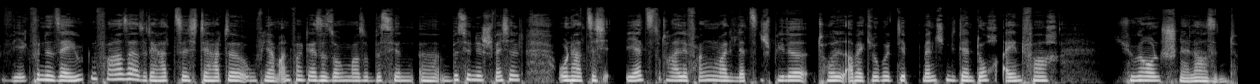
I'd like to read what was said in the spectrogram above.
wie ich finde, sehr guten Phase. Also der hat sich, der hatte irgendwie am Anfang der Saison mal so ein bisschen, äh, ein bisschen geschwächelt und hat sich jetzt total gefangen, weil die letzten Spiele toll. Aber ich glaube, es gibt Menschen, die dann doch einfach jünger und schneller sind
